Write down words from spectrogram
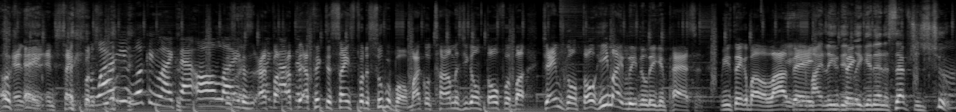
Okay. And, and, and Saints for the Why Super are you looking like that? All like Because I, I I, got I, this. picked the Saints for the Super Bowl. Michael Thomas, he gonna throw for about. James gonna throw. He might lead the league in passing. When you think about Olave, Yeah, he might lead the think- league in interceptions too. Uh-huh.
